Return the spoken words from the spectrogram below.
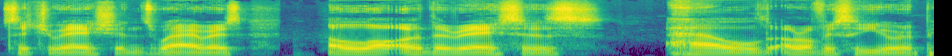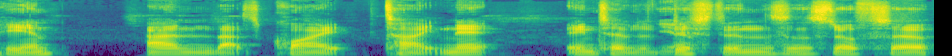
situations. Whereas a lot of the races held are obviously European, and that's quite tight knit in terms of Yeah. distance and stuff. So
